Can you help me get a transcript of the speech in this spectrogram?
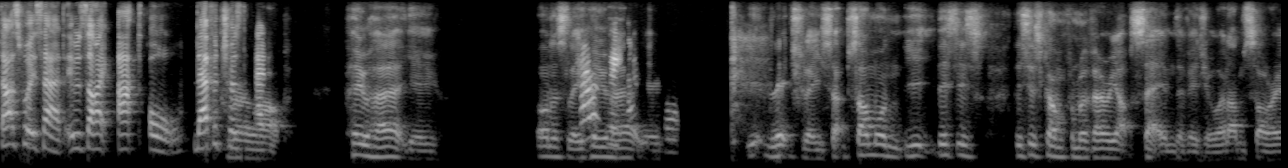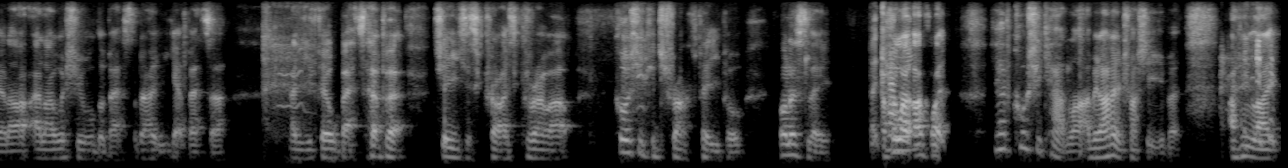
That's what it said. It was like at all. Never trust anyone. Who hurt you? Honestly, who hurt you? Literally, someone. You, this is this has come from a very upset individual, and I'm sorry, and I and I wish you all the best, and I hope you get better, and you feel better. But Jesus Christ, grow up. Of course, you can trust people. Honestly, But I feel like we? that's like, yeah, of course you can. Like, I mean, I don't trust you, but I think like,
